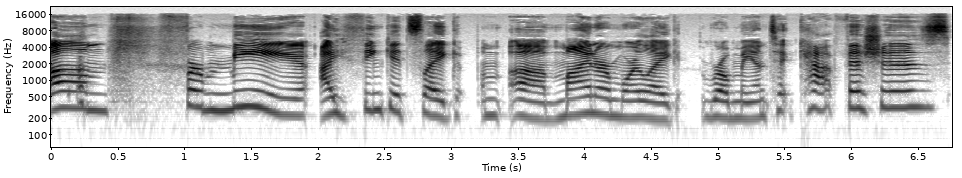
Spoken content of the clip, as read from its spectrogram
um, for me, I think it's like um, uh, mine are more like romantic catfishes,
